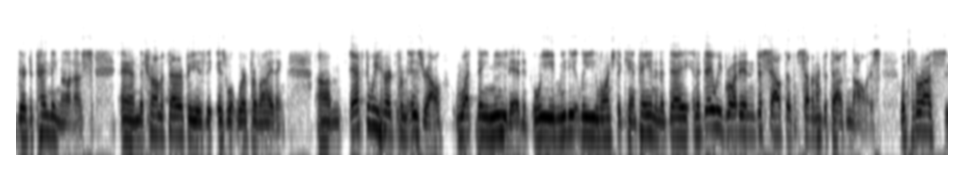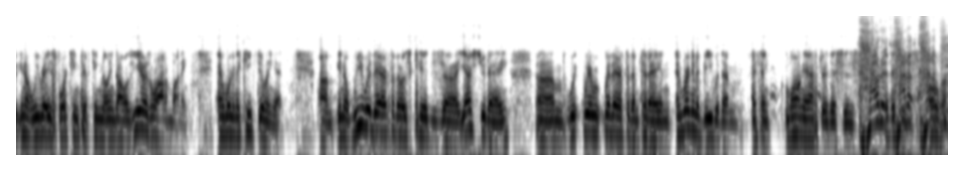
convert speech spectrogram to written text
They're depending on us, and the trauma therapy is the, is what we're providing. Um, after we heard from Israel what they needed, we immediately launched a campaign in a day. In a day, we brought in just south of $700,000, which for us, you know, we raise $14, 15 million dollars a year is a lot of money, and we're going to keep doing it. Um, you know, we were there for those kids uh, yesterday. Um, we, we're, we're there for them today, and, and we're going to be with them. I think long after this is How do how do how do,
